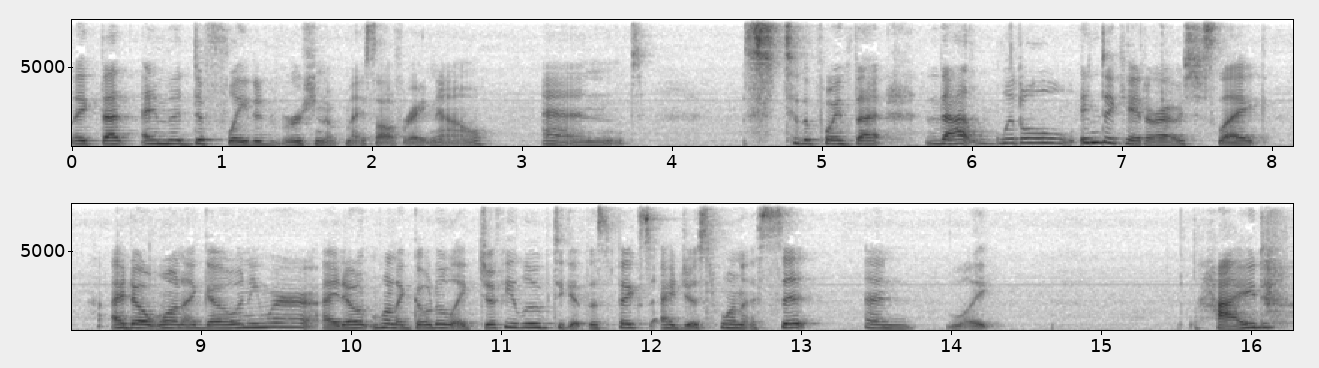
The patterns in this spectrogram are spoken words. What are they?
Like that I'm a deflated version of myself right now. And to the point that that little indicator I was just like I don't want to go anywhere. I don't want to go to like Jiffy Lube to get this fixed. I just want to sit and like hide.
